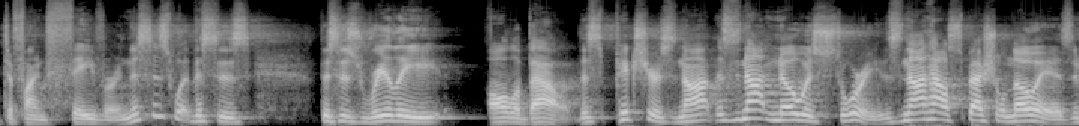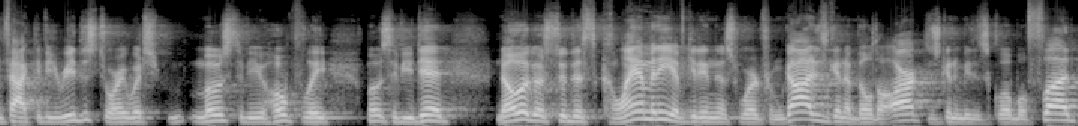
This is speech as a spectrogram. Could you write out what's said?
to find favor. And this is what this is this is really all about. This picture is not, this is not Noah's story. This is not how special Noah is. In fact, if you read the story, which most of you, hopefully most of you did, Noah goes through this calamity of getting this word from God. He's going to build an ark. There's going to be this global flood.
